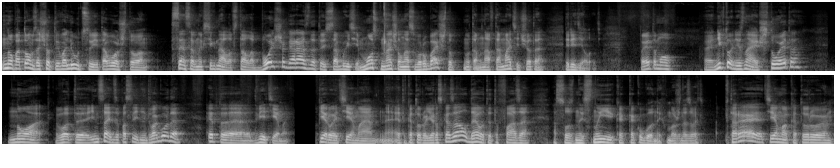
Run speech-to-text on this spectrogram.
Но потом за счет эволюции того, что сенсорных сигналов стало больше гораздо, то есть событий, мозг начал нас вырубать, чтобы ну, там, на автомате что-то переделывать. Поэтому э, никто не знает, что это, но вот э, инсайт за последние два года – это две темы. Первая тема, э, это которую я рассказал, да, вот эта фаза осознанные сны, как, как угодно их можно назвать. Вторая тема, которую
